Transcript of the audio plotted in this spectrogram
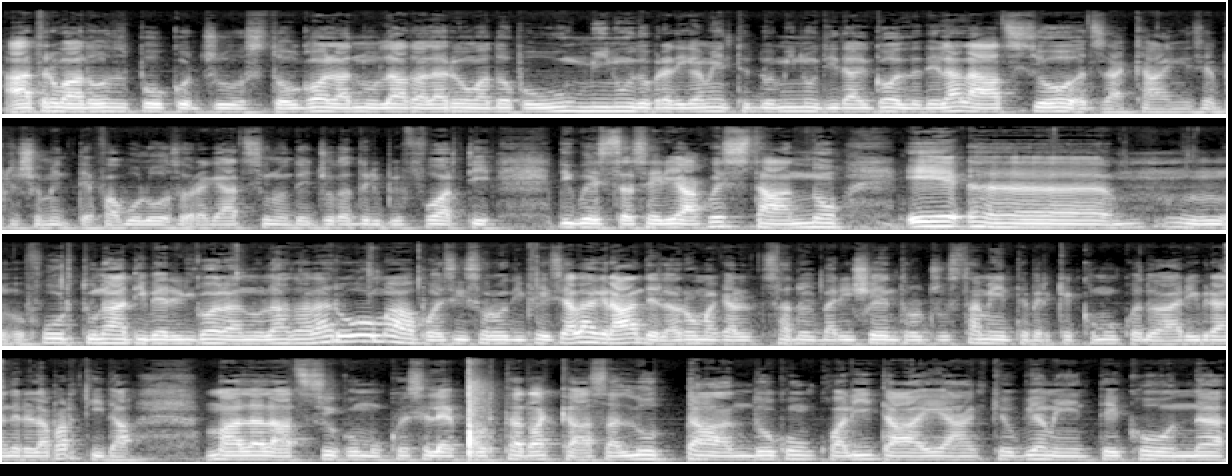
ha trovato lo sbocco giusto, gol annullato alla Roma dopo un minuto, praticamente due minuti dal gol della Lazio, Zaccagni semplicemente favoloso ragazzi, uno dei giocatori più forti di questa Serie A quest'anno. E eh, fortunati per il gol annullato alla Roma, poi si sono difesi alla grande, la Roma che ha alzato il baricentro giustamente perché comunque doveva riprendere la partita, ma la Lazio comunque se l'è portata a casa lottando con qualità e anche ovviamente con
